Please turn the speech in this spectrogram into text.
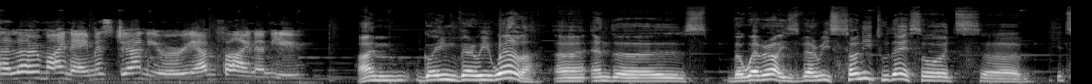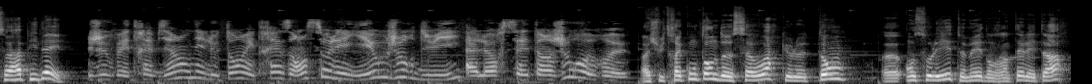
Hello, my name is January. I'm fine, and you? I'm going very well, uh, and uh, the weather is very sunny today, so it's uh, it's a happy day. Je vais très bien et le temps est très ensoleillé aujourd'hui, alors c'est un jour heureux. Ah, je suis très content de savoir que le temps euh, ensoleillé te met dans un tel état.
